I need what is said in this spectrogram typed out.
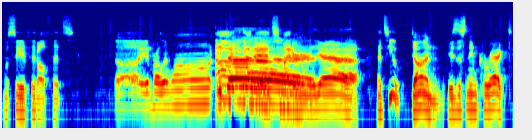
We'll see if it all fits. Oh, it probably won't. It Ah, you got it. Smiter. Yeah. That's you. Done. Is this name correct?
